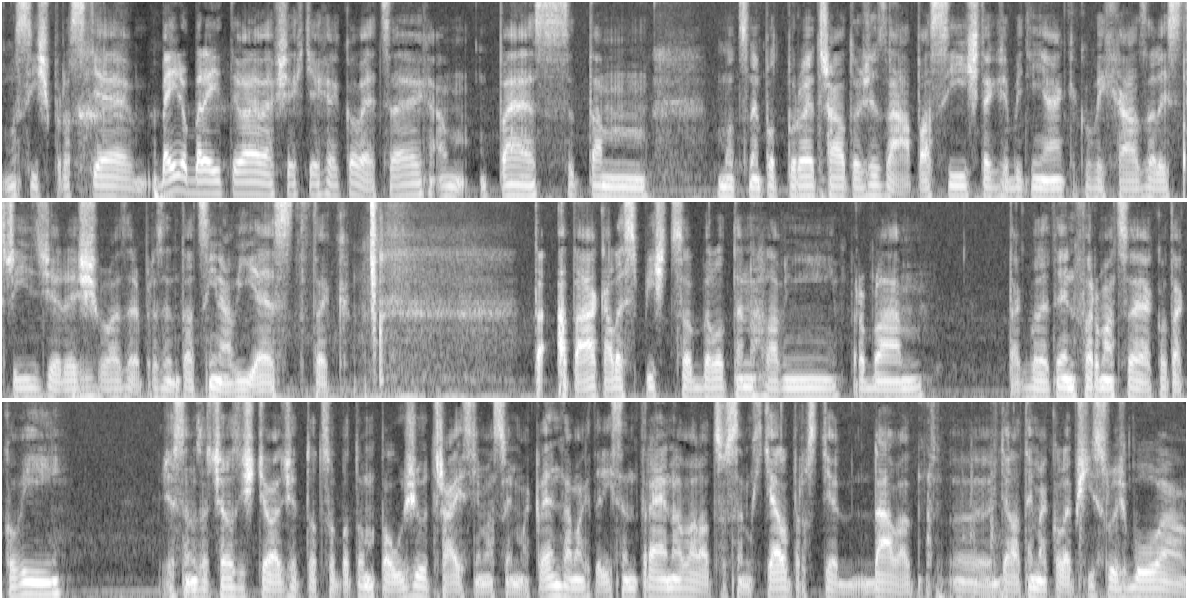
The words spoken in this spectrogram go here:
Musíš prostě být dobrý ty ve všech těch jako věcech a úplně se tam moc nepodporuje třeba to, že zápasíš, takže by ti nějak jako vycházeli stříc, že jdeš hmm. z reprezentací na výjezd, tak ta, a tak, ale spíš co bylo ten hlavní problém, tak byly ty informace jako takový, že jsem začal zjišťovat, že to, co potom použiju třeba i s těma svýma klientama, který jsem trénoval a co jsem chtěl prostě dávat, eh, dělat jim jako lepší službu a,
